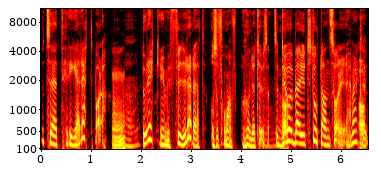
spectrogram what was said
låt säga tre rätt bara, då räcker det ju med fyra rätt och så får man 100 000. Så du bär ju ett stort ansvar i det här. Ja, Verkligen.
